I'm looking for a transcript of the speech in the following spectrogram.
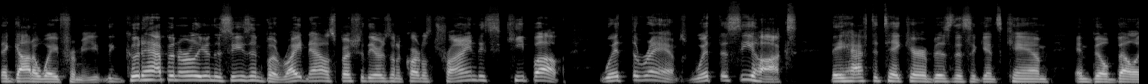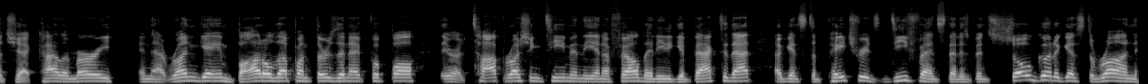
that got away from me. It could happen earlier in the season, but right now, especially the Arizona Cardinals trying to keep up with the Rams, with the Seahawks, they have to take care of business against Cam and Bill Belichick. Kyler Murray in that run game bottled up on Thursday Night Football. They're a top rushing team in the NFL. They need to get back to that against the Patriots defense that has been so good against the run,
